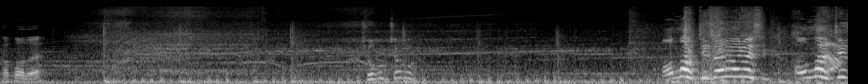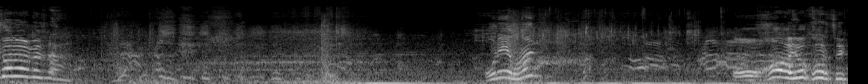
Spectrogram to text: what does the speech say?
Kapalı. Çabuk çabuk. Allah cezanı vermesin. Allah cezanı vermesin. O ne lan? Oha yok artık.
